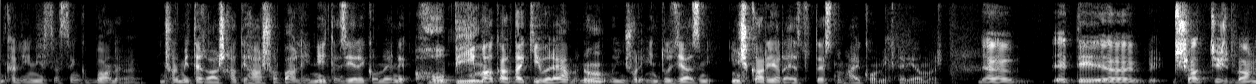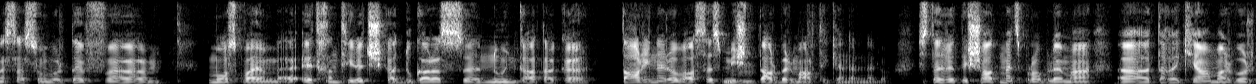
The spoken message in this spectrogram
ինքը լինի, ասենք, բանը, ինչ որ միտեղ աշխատի, հաշվապահ լինի, տենց երեկոներն հոբի մակարդակի վրա է մնում, ինչ որ энտուզիազմի։ Ինչ կարիերա ես դու տեսնում հայ կոմիկների համար։ Դա շատ ճիշտ բան ես ասում, որտեվ Մոսկվայում այդ խնդիրը չկա։ Դու կարաս նույն կատակը տարիներով ասես միշտ տարբեր մարդիկ են ելնելու։ Ստեղ էդի շատ մեծ խնդրեմ է տղեկի համար, որ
